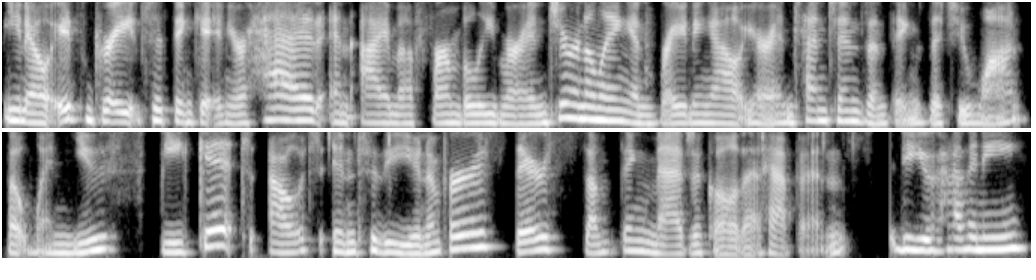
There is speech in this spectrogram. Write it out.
You know, it's great to think it in your head. And I'm a firm believer in journaling and writing out your intentions and things that you want. But when you speak it out into the universe, there's something magical that happens. Do you have any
